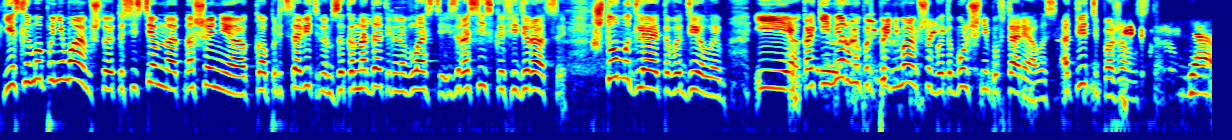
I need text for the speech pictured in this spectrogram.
Если мы понимаем, что это системное отношение к представителям законодательной власти из Российской Федерации, что мы для этого делаем? И какие меры мы предпринимаем, чтобы это больше не повторялось? Ответьте, пожалуйста. Я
